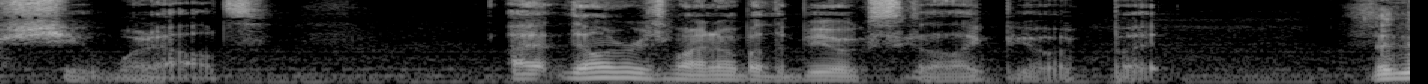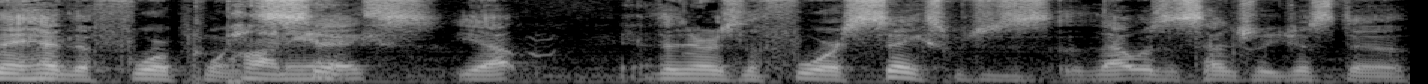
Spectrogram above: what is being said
shoot. What else? I, the only reason why I know about the Buicks is because I like Buick, but Then they had the 4.6. Pontiacs. Yep. Then there was the 4.6, which is that was essentially just a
